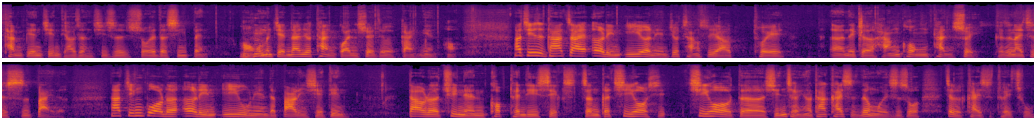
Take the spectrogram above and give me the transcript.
碳边境调整，其实所谓的 C 本，哦，我们简单就碳关税这个概念，哈。那其实他在二零一二年就尝试要推呃那个航空碳税，可是那次失败了。那经过了二零一五年的巴黎协定，到了去年 COP26 整个气候形气候的形成以后，他开始认为是说这个开始推出。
